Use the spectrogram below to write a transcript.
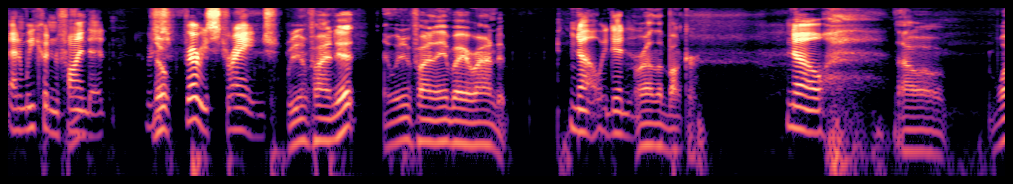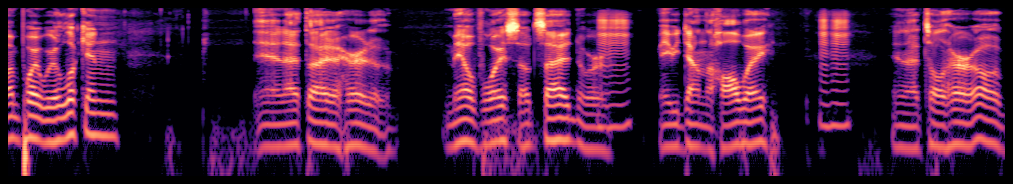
and we couldn't find it. Which was Nope. just very strange. We didn't find it, and we didn't find anybody around it, No, we didn't. around the bunker. No. Now, at one point we were looking, and I thought I heard a male voice outside, or hmm maybe down the hallway. hmm And I told her, "Oh,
